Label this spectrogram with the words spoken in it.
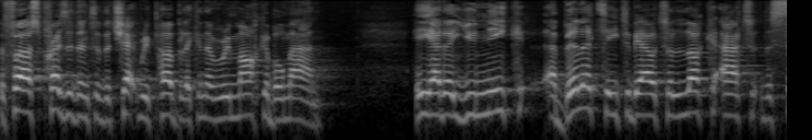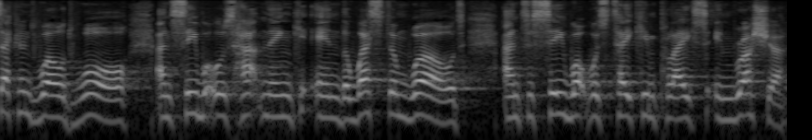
the first president of the Czech Republic and a remarkable man. He had a unique ability to be able to look at the Second World War and see what was happening in the Western world and to see what was taking place in Russia.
